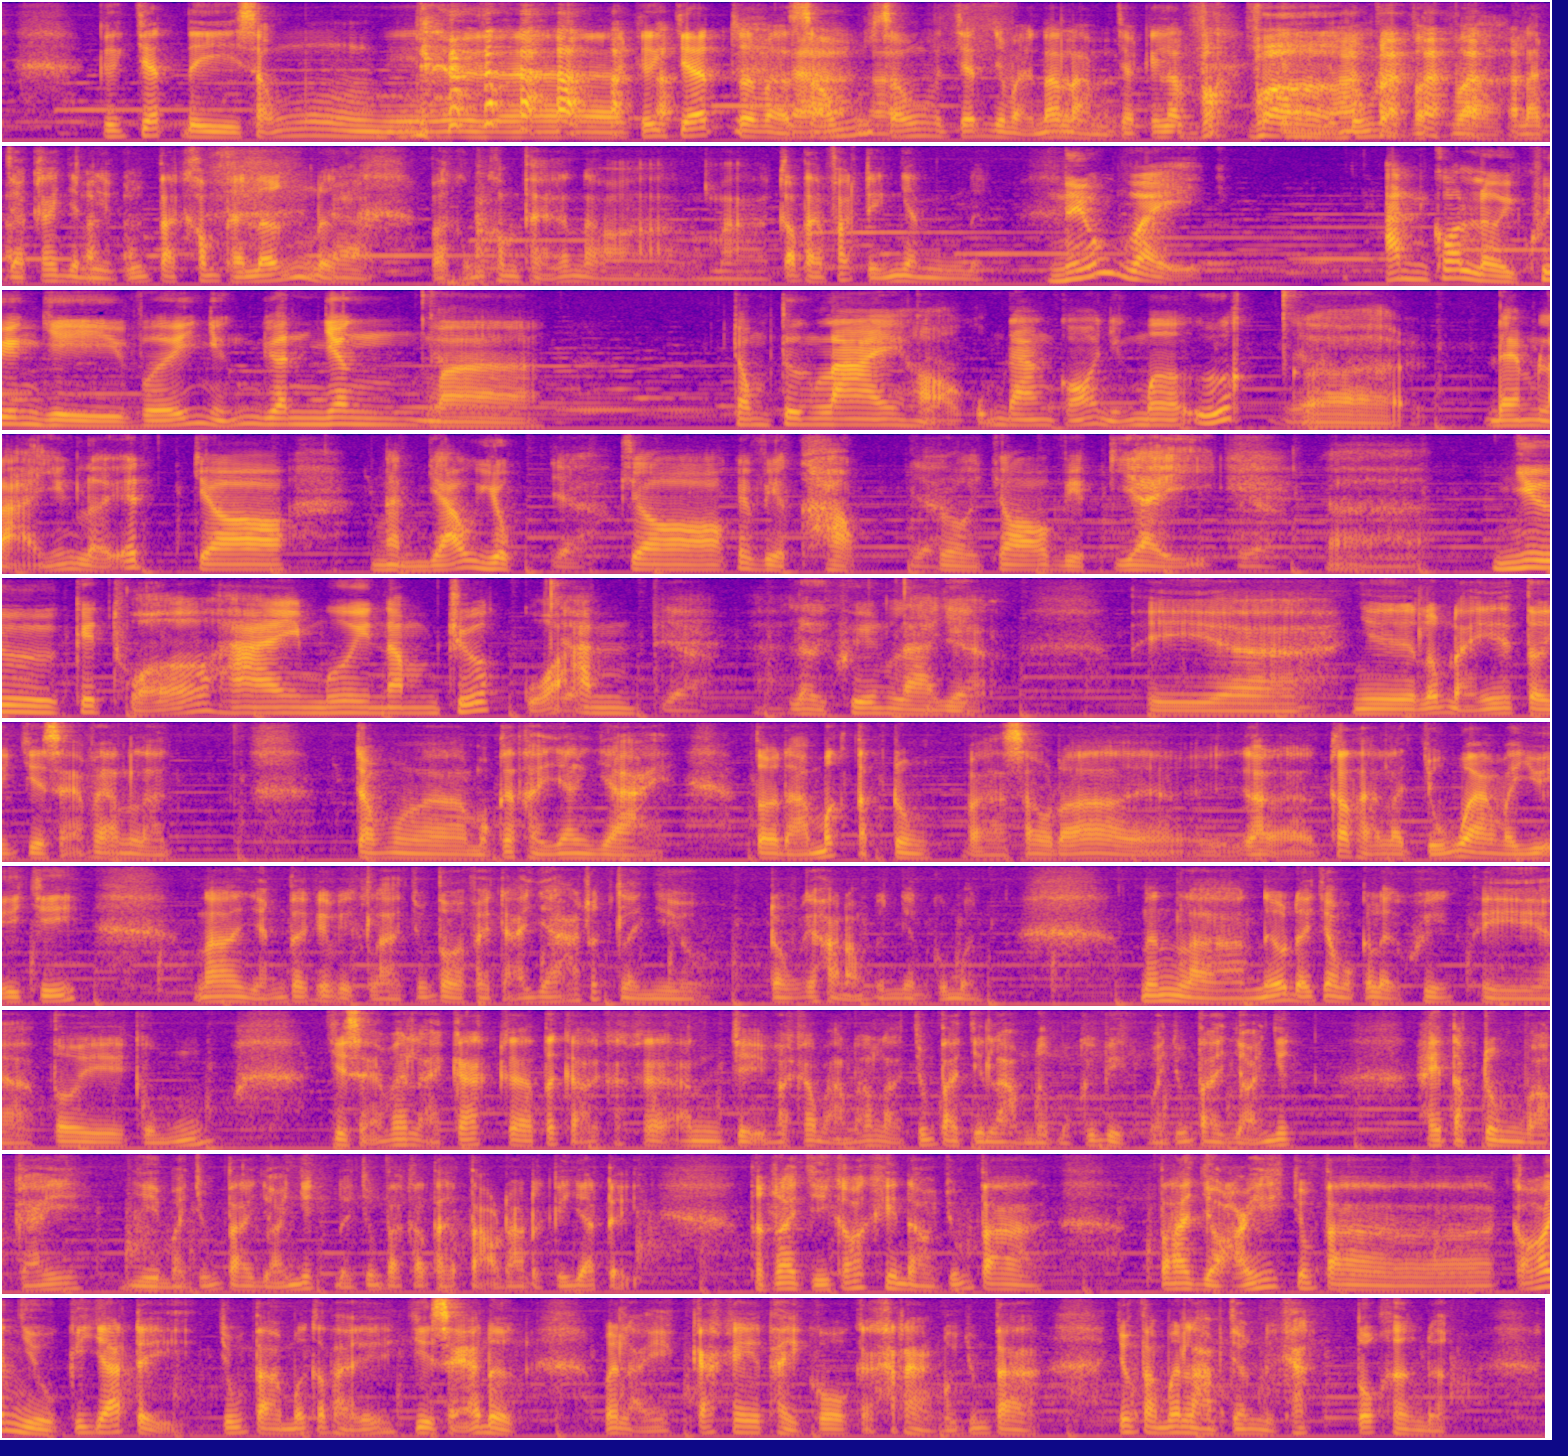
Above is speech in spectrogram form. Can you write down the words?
cứ chết đi sống ờ, cứ chết và dạ, sống dạ. sống và chết như vậy nó làm cho cái là vật vờ đúng là vật vờ làm cho các doanh nghiệp chúng ta không thể lớn được dạ. và cũng không thể nào mà có thể phát triển nhanh được nếu vậy anh có lời khuyên gì với những doanh nhân mà trong tương lai họ cũng đang có những mơ ước uh, đem lại những lợi ích cho ngành giáo dục yeah. cho cái việc học yeah. rồi cho việc dạy yeah. uh, như cái thuở 20 năm trước của yeah. anh yeah. lời khuyên là gì yeah. thì uh, như lúc nãy tôi chia sẻ với anh là trong uh, một cái thời gian dài tôi đã mất tập trung và sau đó có thể là chủ quan và duy ý chí nó dẫn tới cái việc là chúng tôi phải trả giá rất là nhiều trong cái hoạt động kinh doanh của mình nên là nếu để cho một cái lời khuyên thì tôi cũng chia sẻ với lại các ờ, tất cả các ờ, anh chị và các bạn đó là chúng ta chỉ làm được một cái việc mà chúng ta giỏi nhất. Hãy tập trung vào cái gì mà chúng ta giỏi nhất để chúng ta có thể tạo ra được cái giá trị. Thực ra chỉ có khi nào chúng ta ta giỏi, chúng ta có nhiều cái giá trị, chúng ta mới có thể chia sẻ được với lại các cái thầy cô, các khách hàng của chúng ta. Chúng ta mới làm cho người khác tốt hơn được.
